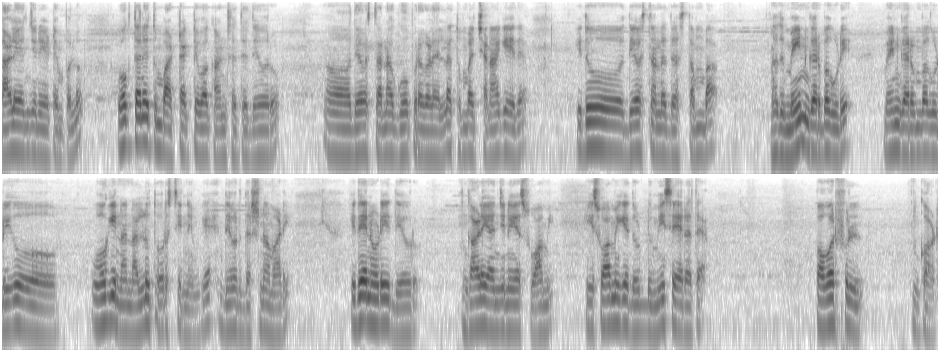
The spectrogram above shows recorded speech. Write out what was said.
ಗಾಳಿ ಆಂಜನೇಯ ಟೆಂಪಲ್ಲು ಹೋಗ್ತಾನೆ ತುಂಬ ಅಟ್ರಾಕ್ಟಿವ್ ಆಗಿ ಕಾಣಿಸುತ್ತೆ ದೇವರು. ದೇವಸ್ಥಾನ ಗೋಪುರಗಳೆಲ್ಲ ತುಂಬ ಚೆನ್ನಾಗೇ ಇದೆ. ಇದು ದೇವಸ್ಥಾನದ ಸ್ತಂಭ. ಅದು ಮೇಯ್ನ್ ಗರ್ಭಗುಡಿ. ಮೇಯ್ನ್ ಗರ್ಭಗುಡಿಗೂ ಹೋಗಿ ನಾನು ಅಲ್ಲೂ ತೋರಿಸ್ತೀನಿ ನಿಮಗೆ, ದೇವ್ರ ದರ್ಶನ ಮಾಡಿ. ಇದೇ ನೋಡಿ ದೇವರು. ಗಾಳಿ ಆಂಜನೇಯ ಸ್ವಾಮಿ. ಈ ಸ್ವಾಮಿಗೆ ದೊಡ್ಡ ಮೀಸೆ ಇರುತ್ತೆ. Powerful god.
